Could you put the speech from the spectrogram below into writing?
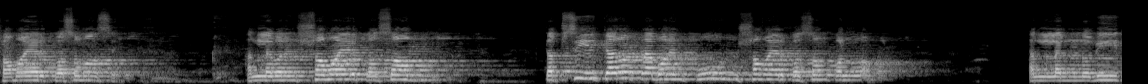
সময়ের কসম আছে। আল্লাহ বলেন, সময়ের কসম। তাফসীর কারকরা বলেন, কোন সময়ের কসম করল আল্লাহ নবীর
